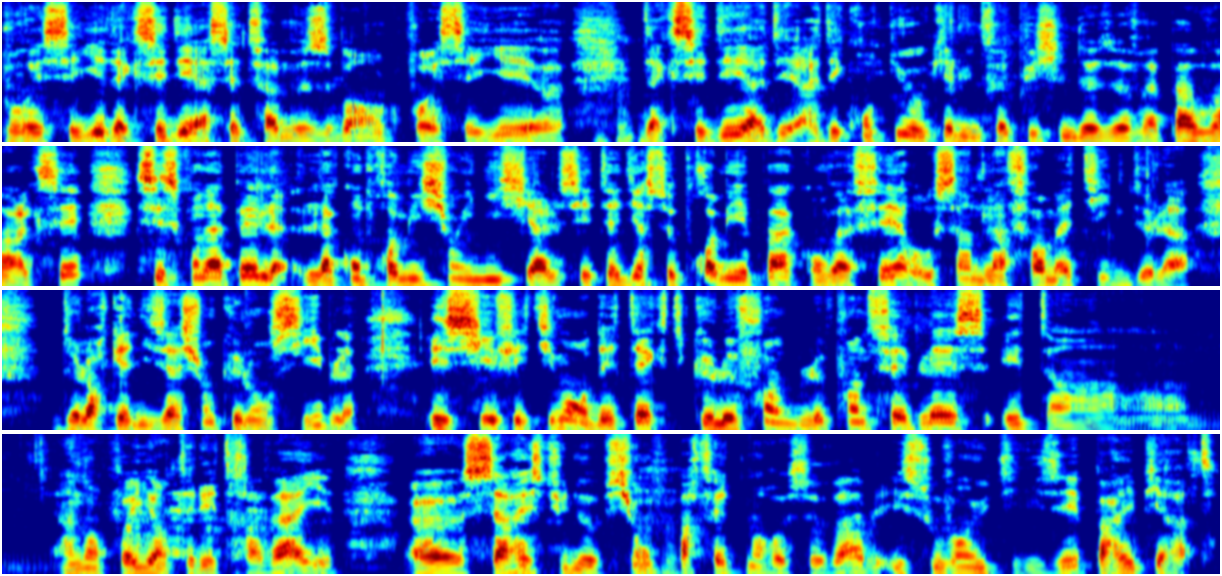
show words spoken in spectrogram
pour essayer d'accéder à cette fameuse banque, pour essayer euh, mmh d'accéder à des, à des contenus auxquels, une fois de plus, il ne devrait pas avoir accès c'est ce qu'on appelle la compromission initiale, c'est-à-dire ce premier pas qu'on va faire au sein de l'informatique de la de l'organisation que l'on cible. Et si effectivement on détecte que le point de faiblesse est un un employé en télétravail, euh, ça reste une option mmh parfaitement recevable et souvent utilisée par les pirates.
